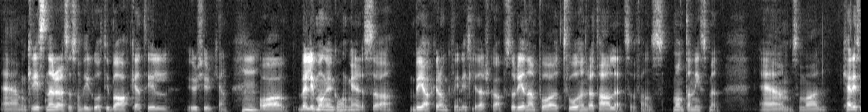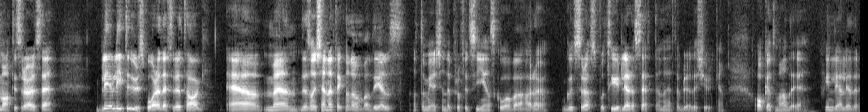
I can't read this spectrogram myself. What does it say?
eh, kristna rörelser som vill gå tillbaka till urkyrkan. Och väldigt många gånger så bejakar de kvinnligt ledarskap. Så redan på 200-talet så fanns montanismen eh, som var en karismatisk rörelse. Blev lite urspårad efter ett tag. Eh, men det som kännetecknade dem var dels att de erkände profetians gåva, höra Guds röst på tydligare sätt än den etablerade kyrkan. Och att de hade kvinnliga ledare.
